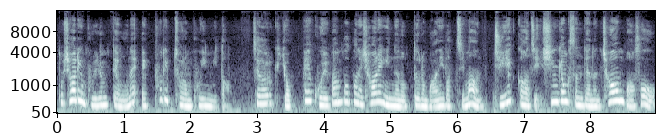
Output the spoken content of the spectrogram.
또 셔링 볼륨 때문에 애플립처럼 보입니다. 제가 이렇게 옆에 골반 부분에 셔링 있는 옷들은 많이 봤지만 뒤에까지 신경 쓴 데는 처음 봐서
